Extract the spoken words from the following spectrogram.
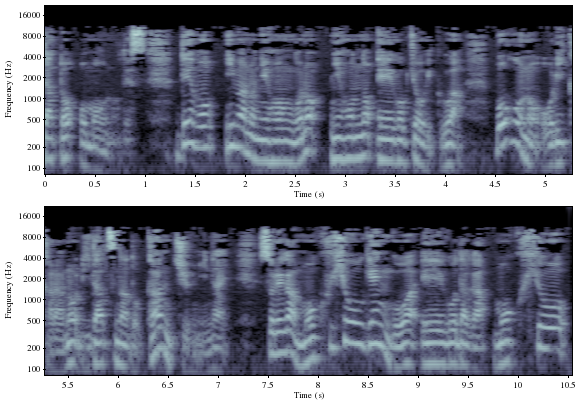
だと思うのです。でも、今の日本語の、日本の英語教育は、母語の折からの離脱など眼中にない。それが目標言語は英語だが、目標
